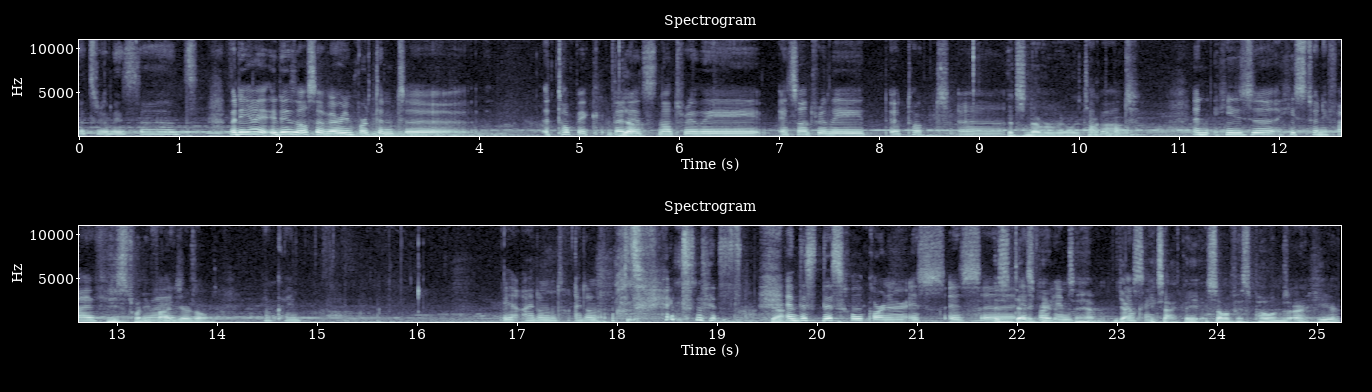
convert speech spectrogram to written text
That's really sad. But yeah, it is also a very important uh, a topic that Yeah. it's not really it's not really uh, talked uh, it's never really talked about. about, And he's uh, he's 25. he's 25 right? years old Okay. Yeah, I don't I don't know how to react to this. yeah And this this whole corner is is uh, is is dedicated for him. to him yes Okay. exactly some of his poems are here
